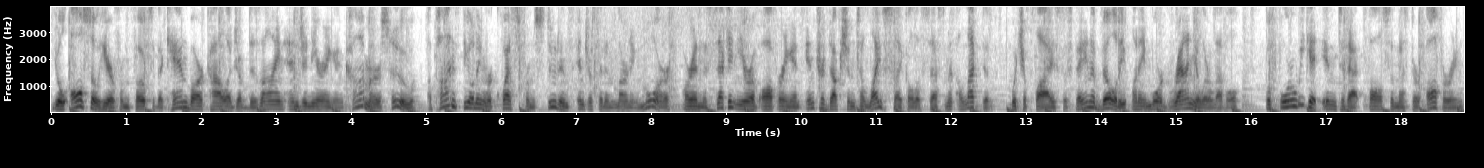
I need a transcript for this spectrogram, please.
You'll also hear from folks at the Kanbar College of Design, Engineering, and Commerce who, upon fielding requests from students interested in learning more, are in the second year of offering an Introduction to Life Cycle Assessment elective, which applies sustainability on a more granular level. Before we get into that fall semester offering,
